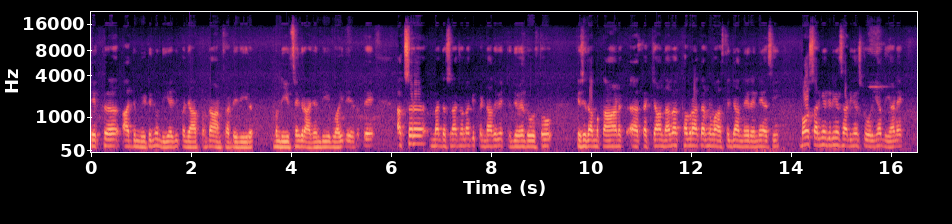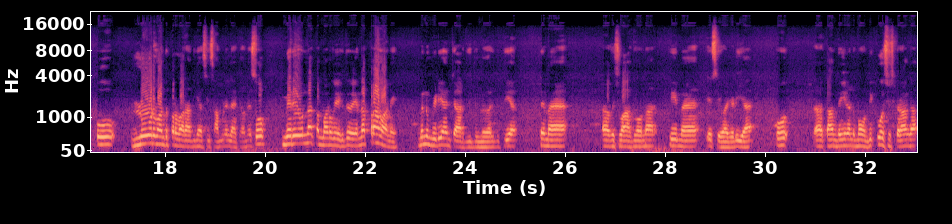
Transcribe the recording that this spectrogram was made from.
ਇੱਕ ਅੱਜ ਮੀਟਿੰਗ ਹੁੰਦੀ ਹੈ ਜੀ, ਪੰਜਾਬ ਪ੍ਰਧਾਨ ਸਾਡੇ ਵੀਰ ਮਨਦੀਪ ਸਿੰਘ ਰਾਜਨ ਦੀ ਅਗਵਾਈ ਦੇ ਹੇਠ ਤੇ ਅਕਸਰ ਮੈਂ ਦੱਸਣਾ ਚਾਹੁੰਦਾ ਕਿ ਪਿੰਡਾਂ ਦੇ ਵਿੱਚ ਜਿਵੇਂ ਦੋਸਤੋ ਕਿਸੇ ਦਾ ਮਕਾਨ ਕੱਚਾ ਹੁੰਦਾ ਮੈਂ ਖਬਰਾਂ ਕਰਨ ਵਾਸਤੇ ਜਾਂਦੇ ਰਹਿੰਦੇ ਹਾਂ ਅਸੀਂ। ਬਹੁਤ ਸਾਰੀਆਂ ਜਿਹੜੀਆਂ ਸਾਡੀਆਂ ਸਟੋਰੀਆਂ ਹੁੰਦੀਆਂ ਨੇ ਉਹ ਲੋੜਵੰਦ ਪਰਿਵਾਰਾਂ ਦੀਆਂ ਅਸੀਂ ਸਾਹਮਣੇ ਲੈ ਕੇ ਆਉਂਦੇ ਸੋ ਮੇਰੇ ਉਹਨਾਂ ਕੰਮਾਂ ਨੂੰ ਵੇਖਦੇ ਹੋਏ ਇਹਨਾਂ ਭਰਾਵਾਂ ਨੇ ਮੈਨੂੰ ਮੀਡੀਆ ਇੰਚਾਰਜ ਦੀ ਜ਼ਿੰਮੇਵਾਰੀ ਦਿੱਤੀ ਹੈ ਤੇ ਮੈਂ ਵਿਸ਼ਵਾਸ ਦਿਵਾਉਂਦਾ ਕਿ ਮੈਂ ਇਹ ਸੇਵਾ ਜਿਹੜੀ ਹੈ ਉਹ ਅ, ਤਨਦੇਹੀ ਨਾਲ ਨਿਭਾਉਣ ਦੀ ਕੋਸ਼ਿਸ਼ ਕਰਾਂਗਾ।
